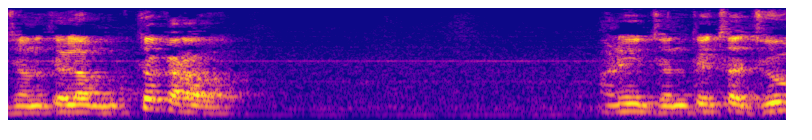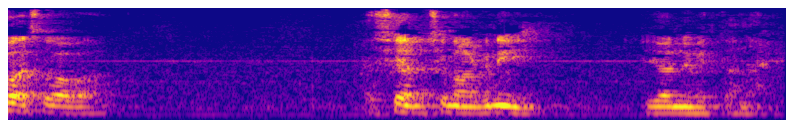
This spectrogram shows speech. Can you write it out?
जनतेला मुक्त करावं आणि जनतेचा जीव वाचवावा अशी आमची मागणी या निमित्तानं आहे.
